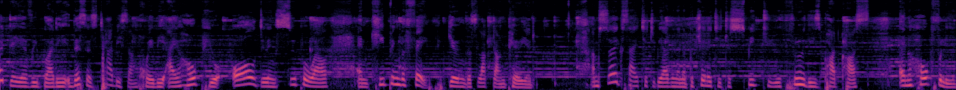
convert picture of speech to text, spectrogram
Good day, everybody. This is Tabi Samhwebi. I hope you're all doing super well and keeping the faith during this lockdown period. I'm so excited to be having an opportunity to speak to you through these podcasts and hopefully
